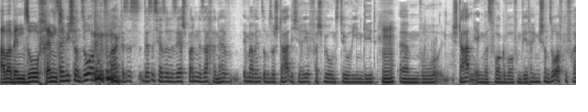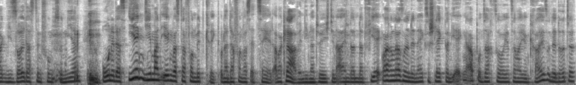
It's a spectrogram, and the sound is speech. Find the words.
aber wenn so fremd. Das habe ich mich schon so oft gefragt. Das ist, das ist ja so eine sehr spannende Sache. Ne? Immer wenn es um so staatliche Verschwörungstheorien geht, mhm. ähm, wo Staaten irgendwas vorgeworfen wird, habe ich mich schon so oft gefragt, wie soll das denn funktionieren, ohne dass irgendjemand irgendwas davon mitkriegt oder davon was erzählt. Aber klar, wenn die natürlich den einen dann das Viereck machen lassen und der nächste schlägt dann die Ecken ab und sagt so, jetzt haben wir hier einen Kreis und der dritte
